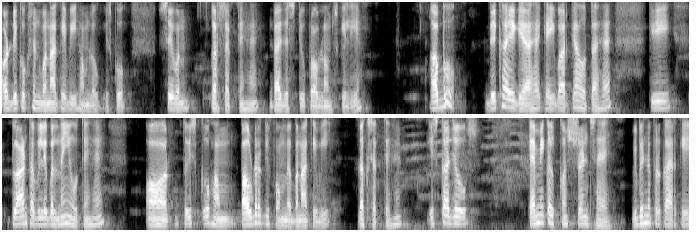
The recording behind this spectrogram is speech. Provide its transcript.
और डिकॉक्शन बना के भी हम लोग इसको सेवन कर सकते हैं डाइजेस्टिव प्रॉब्लम्स के लिए। अब देखा ही गया है, कई बार क्या होता है कि प्लांट अवेलेबल नहीं होते हैं और तो इसको हम पाउडर की फॉर्म में बना के भी रख सकते हैं। इसका जो केमिकल कॉन्स्टेंट्स है, विभिन्न प्रकार के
